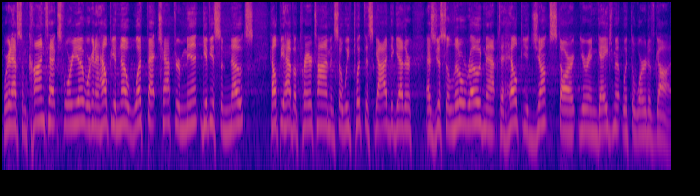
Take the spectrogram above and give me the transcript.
We're going to have some context for you. We're going to help you know what that chapter meant, give you some notes, help you have a prayer time. And so we put this guide together as just a little roadmap to help you jumpstart your engagement with the Word of God,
